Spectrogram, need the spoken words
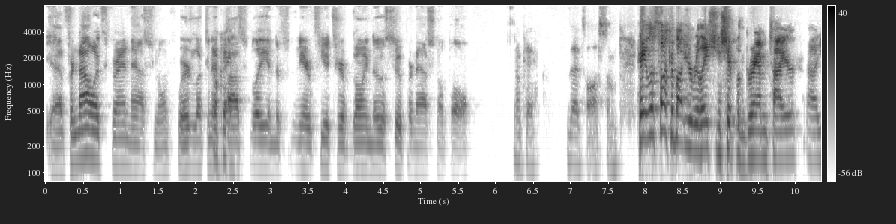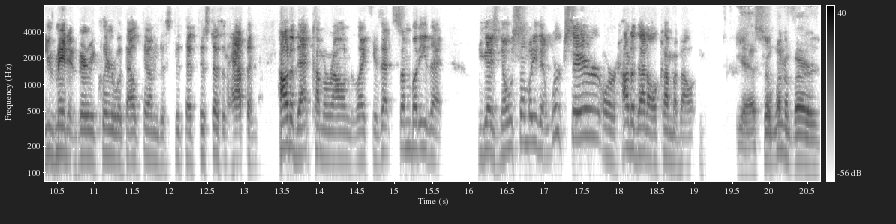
Yeah, for now it's Grand National. We're looking at Okay. possibly in the near future of going to a Super National pull. Okay, that's awesome. Hey, let's talk about your relationship with Graham Tire. Uh, you've made it very clear without them this that this doesn't happen. How did that come around? Like, is that somebody that You guys know somebody that works there, or how did that all come about? Yeah, so one of our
